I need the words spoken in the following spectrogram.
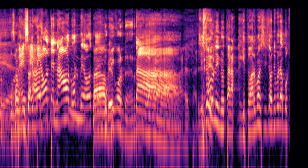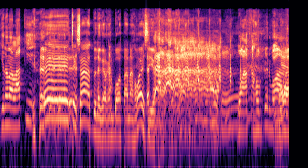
Iya. BO teh naon wan BO teh? Tah, Booking order. Nah, eta. si Sony nu tarak gituan mah si Sony udah bekina lalaki. Eh, cek satu dagarkan bawah tanah wae sih. Moal kahongkeun moal. Iya,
